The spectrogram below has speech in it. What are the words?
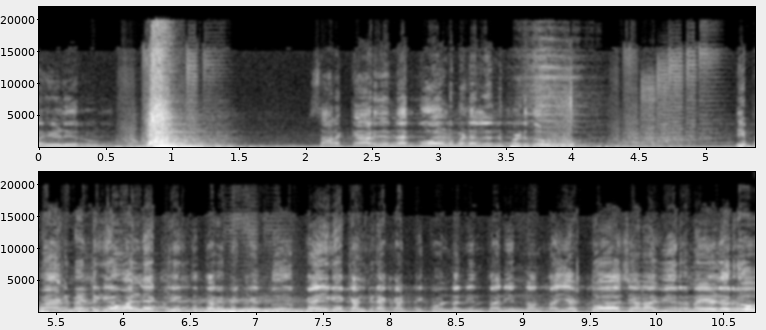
ಮಹಿಳೆಯರು ಸರ್ಕಾರದಿಂದ ಗೋಲ್ಡ್ ಮೆಡಲ್ ಅನ್ನು ಪಡೆದು ಡಿಪಾರ್ಟ್ಮೆಂಟ್ಗೆ ಒಳ್ಳೆ ಕೀರ್ತಿ ತರಬೇಕೆಂದು ಕೈಗೆ ಕಂಕಣ ಕಟ್ಟಿಕೊಂಡು ನಿಂತ ನಿನ್ನಂತ ಎಷ್ಟೋ ಜನ ವೀರ ಮಹಿಳೆಯರು.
